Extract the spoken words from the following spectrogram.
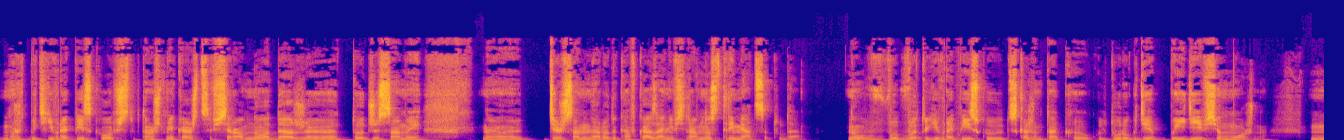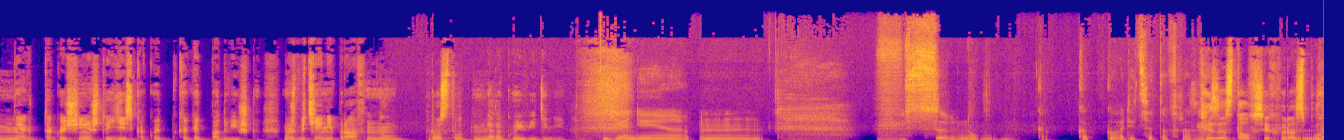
может быть, европейское общество, потому что, мне кажется, все равно даже тот же самый, э, те же самые народы Кавказа, они все равно стремятся туда ну, в, в эту европейскую, скажем так, культуру, где, по идее, все можно. У меня такое ощущение, что есть какая-то подвижка. Может быть, я не прав, ну, просто вот у меня такое видение. Я не... С, ну, как, как говорится эта фраза? Застал всех врасплох.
